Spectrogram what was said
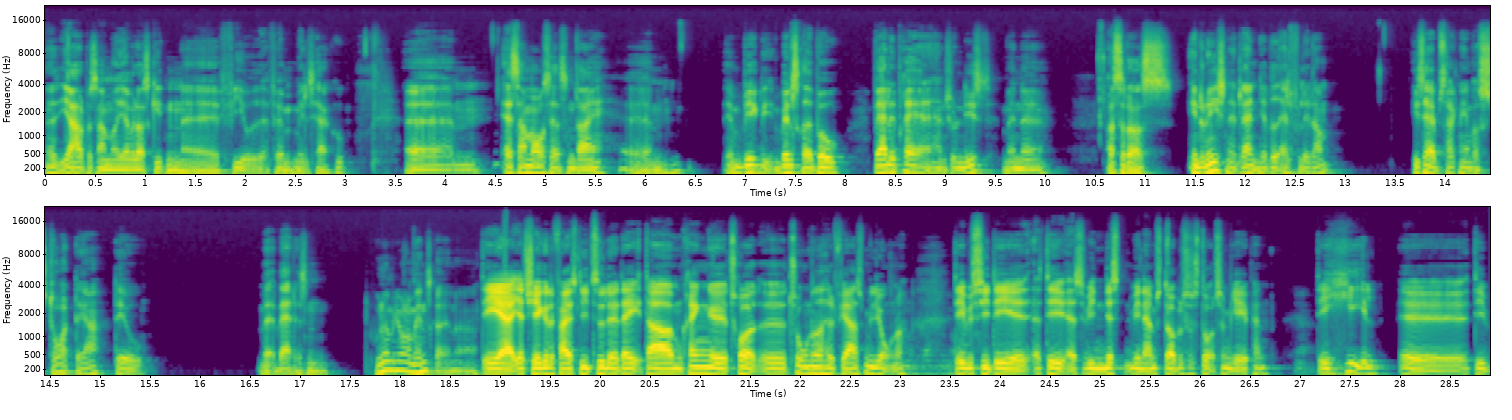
jeg har det på samme måde. Jeg vil også give den øh, 4 ud af 5 militærkup. Øh, af samme årsag som dig. Øh, det er en virkelig velskrevet bog. Bærer lidt præg af, at han er journalist, men... Øh, og så er der også Indonesien, et land, jeg ved alt for lidt om. Især i betragtning af, hvor stort det er. Det er jo... Hvad, hvad er det sådan? 100 millioner mennesker? Eller? Det er, jeg tjekkede det faktisk lige tidligere i dag, der er omkring, jeg tror, øh, 270 millioner. Det vil sige, det er, det, altså, vi, er næsten, vi er nærmest dobbelt så stort som Japan. Det er helt, øh, det,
